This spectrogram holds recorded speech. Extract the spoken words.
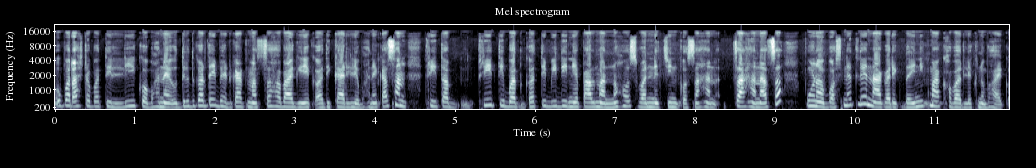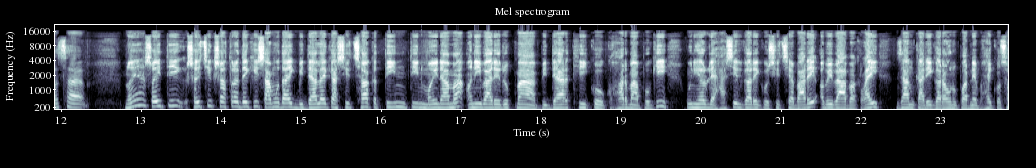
उपराष्ट्रपति लीको भनाइ उद्धृत गर्दै भेटघाटमा सहभागी एक अधिकारीले भनेका छन् फ्री तिब्बत गतिविधि नेपालमा नहोस् भन्ने चीनको चाहना छ। पूर्ण बस्नेतले नागरिक दैनिकमा खबर लेख्नु भएको छ। नयाँ शैक्षिक शैक्षिक सत्रदेखि सामुदायिक विद्यालयका शिक्षक तीन तीन महिनामा अनिवार्य रूपमा विद्यार्थीको घरमा पुगी उनीहरूले हासिल गरेको शिक्षाबारे अभिभावकलाई जानकारी गराउनु पर्ने भएको छ।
